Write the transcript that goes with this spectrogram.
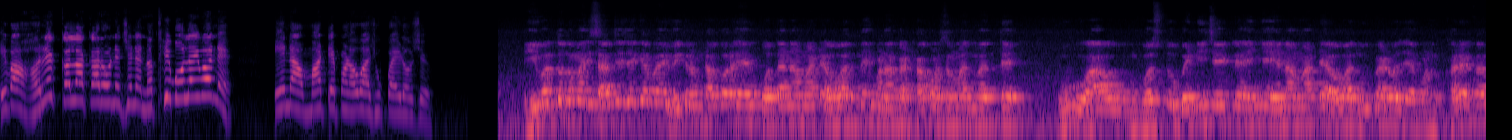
એવા હરેક કલાકારોને જેને નથી બોલાવ્યા ને, એના માટે પણ અવાજ ઉપાડ્યો છે. એ વાત તો તમારી સાચી છે કે ભાઈ વિક્રમ ઠાકોરે પોતાના માટે અવાજ નહીં, પણ આખા ઠાકોર સમાજ માટે આ વસ્તુ બની છે એટલે અહીંયા એના માટે અવાજ ઉપાડવો છે, પણ ખરેખર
